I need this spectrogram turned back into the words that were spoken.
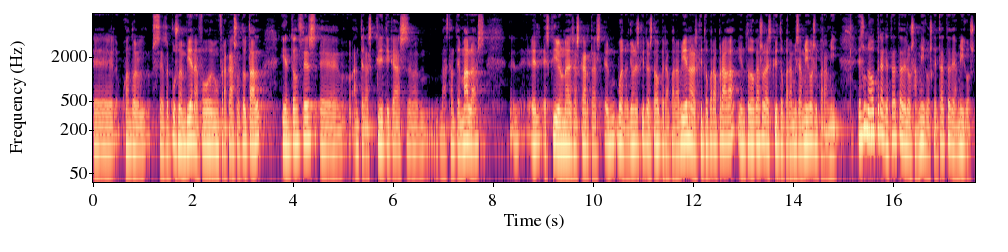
eh, cuando se repuso en Viena fue un fracaso total y entonces, ante las críticas bastante malas, él escribe una de esas cartas, bueno, yo no he escrito esta ópera para Viena, la he escrito para Praga y en todo caso la he escrito para mis amigos y para mí. Es una ópera que trata de los amigos, que trata de amigos.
